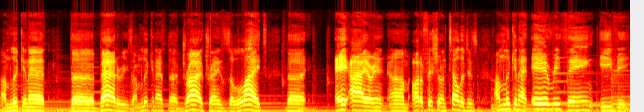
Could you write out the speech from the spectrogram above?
I'm looking at the batteries, I'm looking at the drivetrains, the lights, the AI or in, um, artificial intelligence. I'm looking at everything EV.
